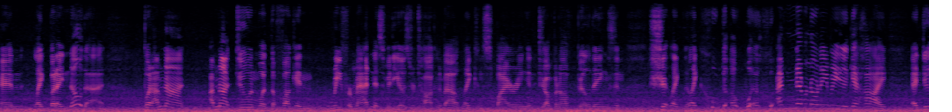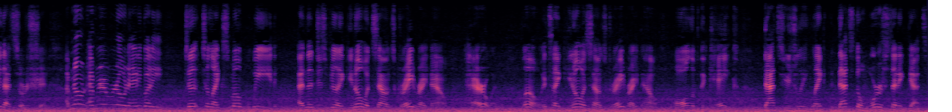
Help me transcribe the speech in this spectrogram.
And like but I know that. But I'm not I'm not doing what the fucking reefer madness videos are talking about, like conspiring and jumping off buildings and shit like like who, uh, who I've never known anybody to get high and do that sort of shit. I've known I've never known anybody to to like smoke weed and then just be like, "You know what sounds great right now? Heroin." No, it's like, "You know what sounds great right now? All of the cake." That's usually like that's the worst that it gets.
